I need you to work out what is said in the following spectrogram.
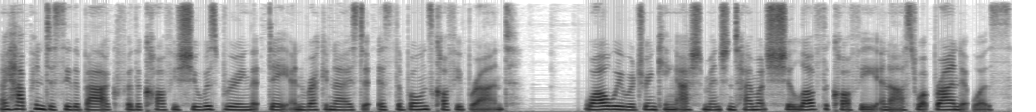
I happened to see the bag for the coffee she was brewing that day and recognized it as the Bones Coffee brand. While we were drinking, Ash mentioned how much she loved the coffee and asked what brand it was.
